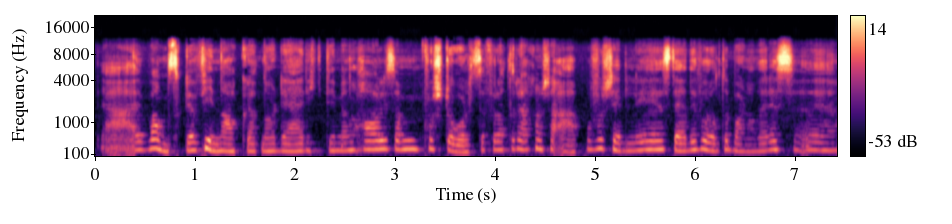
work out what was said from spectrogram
det er vanskelig å finne akkurat når det er riktig. Men ha liksom forståelse for at dere kanskje er på forskjellige steder i forhold til barna deres. Eh,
